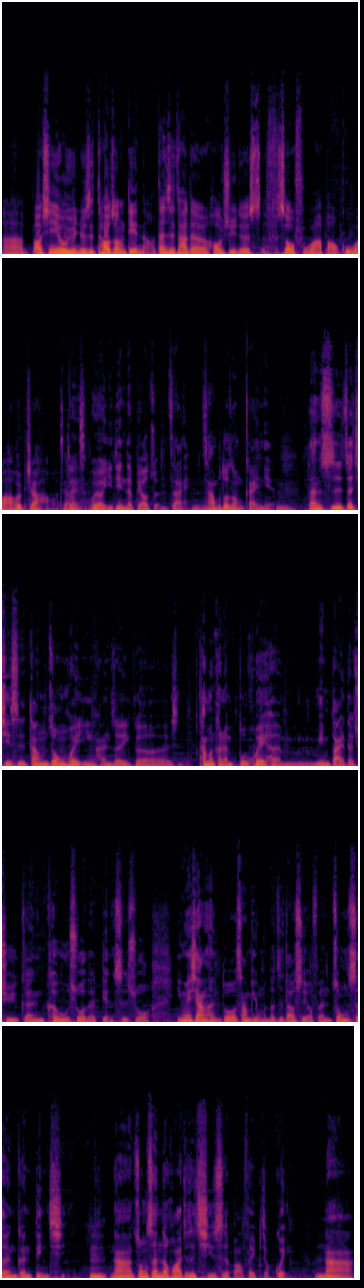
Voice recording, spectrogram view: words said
啊、保险业务员就是套装电脑，但是它的后续的售服啊、保固啊会比较好，这样子，。会有一定的标准在嗯，差不多这种概念。嗯但是这其实当中会隐含着一个，他们可能不会很明白的去跟客户说的点是说，因为像很多商品我们都知道是有分终身跟定期，嗯，那终身的话就是其实保费比较贵，嗯那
